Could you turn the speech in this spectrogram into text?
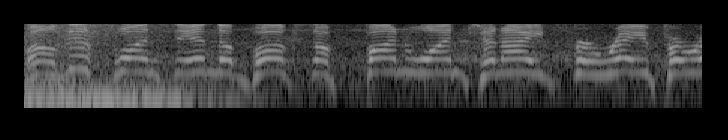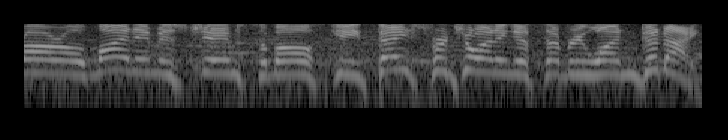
Well, this one's in the books. A fun one tonight for Ray Ferraro. My name is James Cybulski. Thanks for joining us, everyone. Good night.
